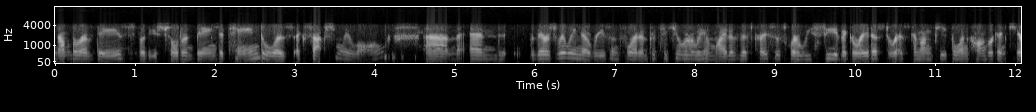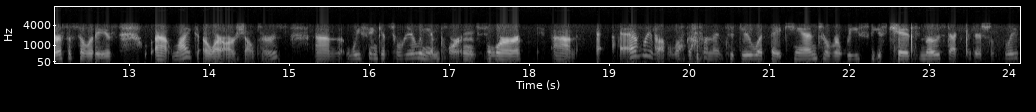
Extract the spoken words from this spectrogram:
number of days for these children being detained was exceptionally long, um, and there's really no reason for it, and particularly in light of this crisis where we see the greatest risk among people in congregate care facilities uh, like ORR shelters. Um, we think it's really important for um, every level of government to do what they can to release these kids most expeditiously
